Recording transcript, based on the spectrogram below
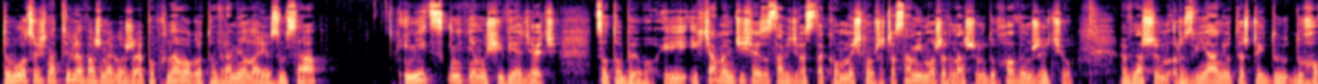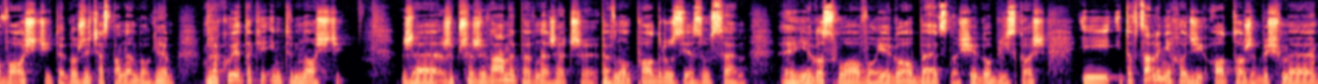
To było coś na tyle ważnego, że popchnęło go to w ramiona Jezusa, i nic, nikt nie musi wiedzieć, co to było. I, I chciałbym dzisiaj zostawić Was taką myślą, że czasami może w naszym duchowym życiu, w naszym rozwijaniu też tej duchowości, tego życia z Panem Bogiem, brakuje takiej intymności. Że, że przeżywamy pewne rzeczy, pewną podróż z Jezusem, Jego słowo, Jego obecność, Jego bliskość, i, i to wcale nie chodzi o to, żebyśmy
